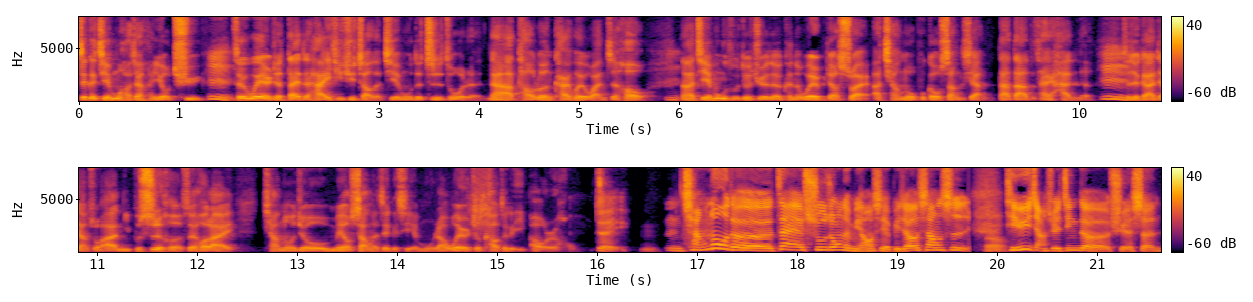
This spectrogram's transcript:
这个节目好像很有趣。”嗯，所以威尔就带着他一起去找了节目的制作人。那讨论开会完之后，那节目组就觉得可能威尔比较帅啊，强诺不够上相，大大的太憨了。嗯，这就跟他讲说啊，你不适合，所以后来强诺就没有上了这个节目，然后威尔就靠这个一炮而红。对，嗯，强诺的在书中的描写比较像是体育奖学金的学生，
